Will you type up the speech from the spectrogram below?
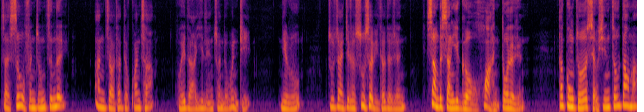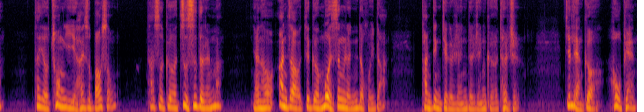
在十五分钟之内，按照他的观察回答一连串的问题，例如住在这个宿舍里头的人像不像一个话很多的人？他工作小心周到吗？他有创意还是保守？他是个自私的人吗？然后按照这个陌生人的回答，判定这个人的人格特质。这两个厚片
